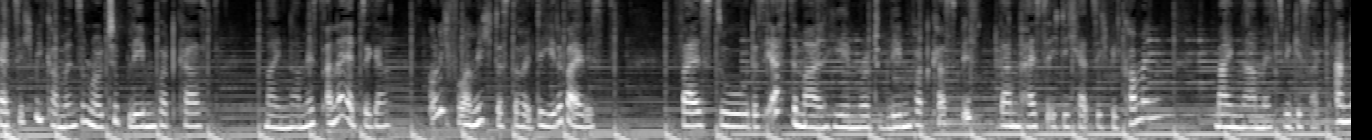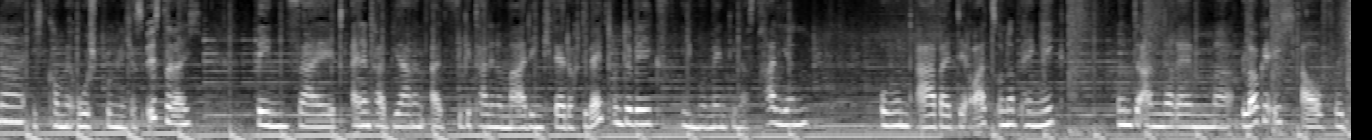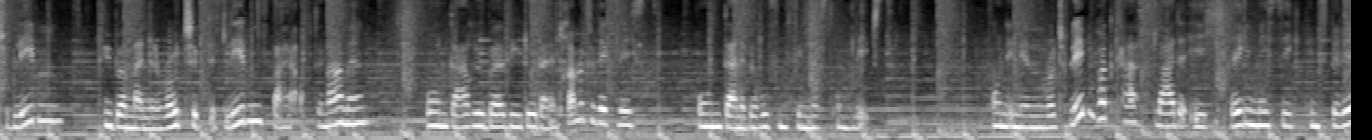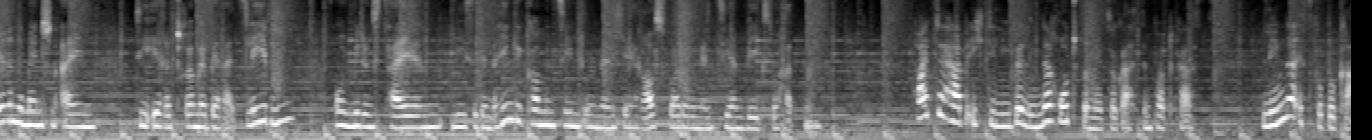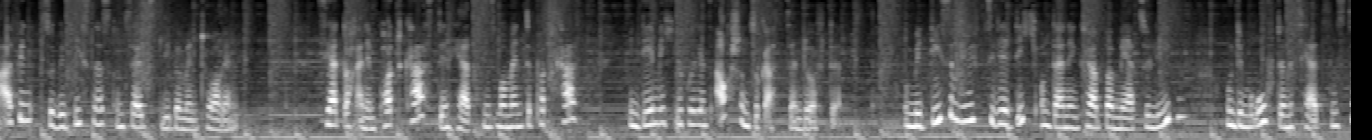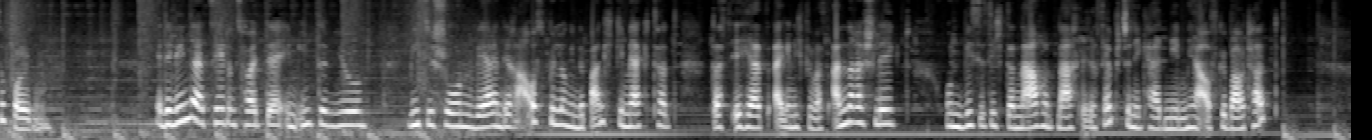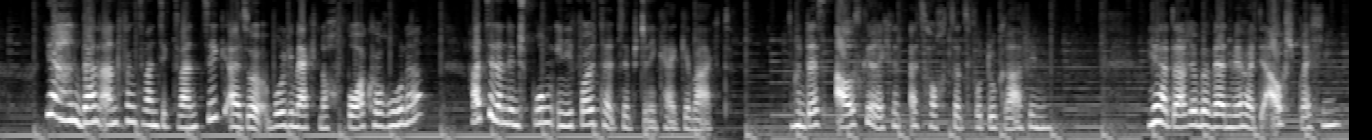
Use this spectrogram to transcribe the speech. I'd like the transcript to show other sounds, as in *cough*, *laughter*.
herzlich willkommen zum Roadtrip Leben Podcast. Mein Name ist Anna Hettiger und ich freue mich, dass du heute hier dabei bist. Falls du das erste Mal hier im Roadtrip Leben Podcast bist, dann heiße ich dich herzlich willkommen. Mein Name ist wie gesagt Anna, ich komme ursprünglich aus Österreich, bin seit eineinhalb Jahren als digitale Nomadin quer durch die Welt unterwegs, im Moment in Australien und arbeite ortsunabhängig. Unter anderem blogge ich auf Roadtrip Leben über meinen Roadtrip des Lebens, daher auch der Name, und darüber, wie du deine Träume verwirklichst und deine Berufung findest und lebst. Und in den Roadtrip Leben Podcast lade ich regelmäßig inspirierende Menschen ein, die ihre Träume bereits leben und mit uns teilen, wie sie denn dahin gekommen sind und welche Herausforderungen sie am Weg so hatten. Heute habe ich die liebe Linda Roth bei mir zu Gast im Podcast. Linda ist Fotografin sowie Business- und Selbstliebe-Mentorin. Sie hat auch einen Podcast, den Herzensmomente-Podcast, in dem ich übrigens auch schon zu Gast sein durfte. Und mit diesem hilft sie dir, dich und deinen Körper mehr zu lieben und dem Ruf deines Herzens zu folgen. Ja, die Linda erzählt uns heute im Interview, wie sie schon während ihrer Ausbildung in der Bank gemerkt hat, dass ihr Herz eigentlich für was anderes schlägt und wie sie sich dann nach und nach ihre Selbstständigkeit nebenher aufgebaut hat. Ja, und dann Anfang 2020, also wohlgemerkt noch vor Corona, hat sie dann den Sprung in die Vollzeitselbstständigkeit gewagt. Und das ausgerechnet als Hochzeitsfotografin. Ja, darüber werden wir heute auch sprechen.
